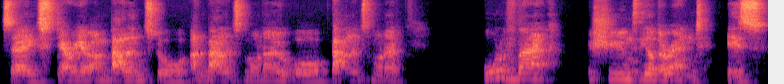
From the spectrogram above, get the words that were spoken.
say, stereo unbalanced or unbalanced mono or balanced mono, all of that assumes the other end is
